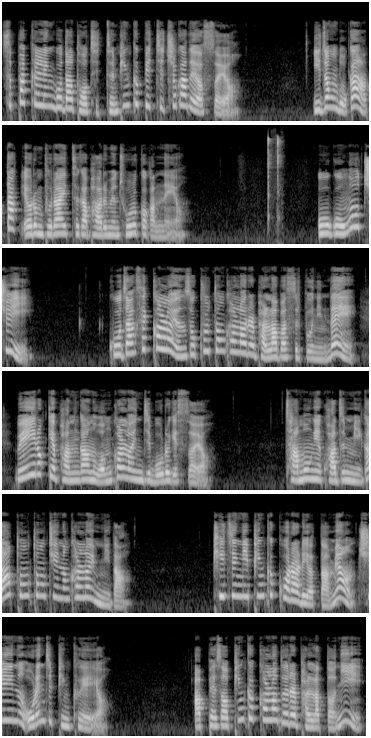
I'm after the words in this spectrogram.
스파클링보다 더 짙은 핑크빛이 추가되었어요. 이 정도가 딱 여름 브라이트가 바르면 좋을 것 같네요. 505 추위 고작 3컬러 연속 쿨톤 컬러를 발라봤을 뿐인데 왜 이렇게 반가운 웜 컬러인지 모르겠어요. 자몽의 과즙미가 통통 튀는 컬러입니다. 피징이 핑크 코랄이었다면 추위는 오렌지 핑크예요. 앞에서 핑크 컬러들을 발랐더니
